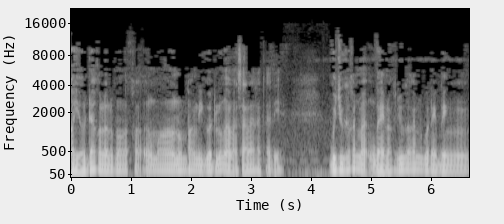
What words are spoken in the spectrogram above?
oh ya udah kalau lu mau mau numpang di gue dulu nggak masalah kata dia. Gue juga kan nggak enak juga kan gue nebeng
